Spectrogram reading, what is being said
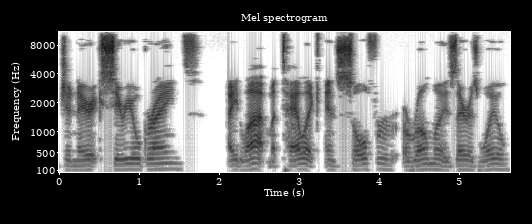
generic cereal grains. A light metallic and sulfur aroma is there as well.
